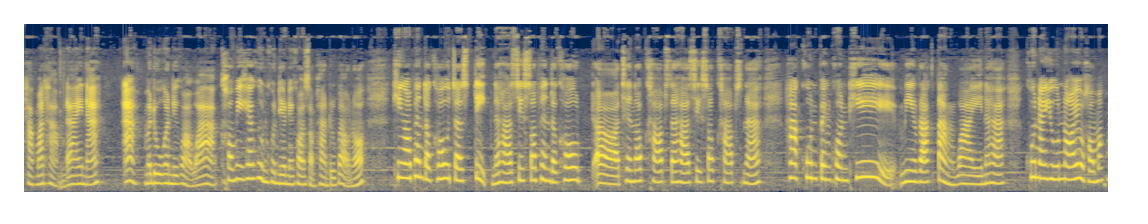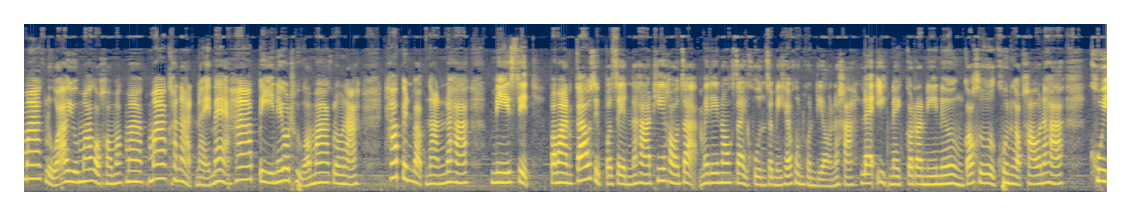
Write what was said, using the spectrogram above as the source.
ทักมาถามได้นะ อะ มาดูกันดีกว่าว่า เขามีแค่คุณคนเดียวในความสัมพันธ์หรือเปล่าเนาะ King of Pentacle Justice นะคะ Six of Pentacle เอ่อ Ten of Cups นะคะ Six of Cups นะ หากคุณเป็นคนที่มีรักต่างวัยนะคะ คุณอายุน้อยกว่าเขามากๆ หรือว่าอายุมากกว่าเขามากๆ มากขนาดไหนแม่ 5 ปีนี่ก็ถือว่ามากแล้วนะ ถ้าเป็นแบบนั้นนะคะ มีสิทธิ์ประมาณ 90%นะคะที่เขาจะไม่ได้นอกใจคุณจะมีแค่คุณคนเดียวนะคะ และอีกในกรณีหนึ่งก็คือคุณกับเขานะคะ คุย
